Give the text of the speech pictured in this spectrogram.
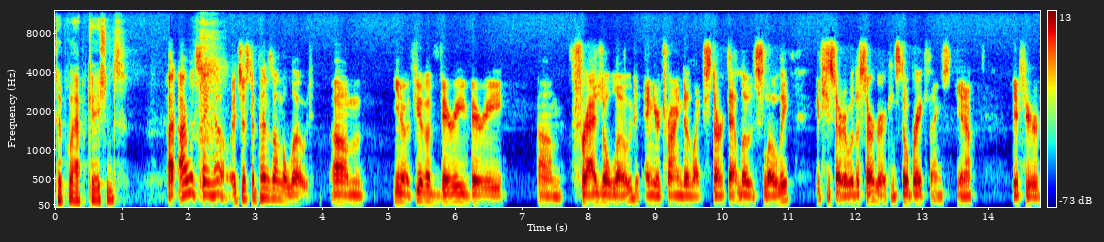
typical applications. I, I would say no. It just depends on the load. Um, you know, if you have a very, very um, fragile load and you're trying to like start that load slowly, if you started with a starter, it can still break things. You know, if your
